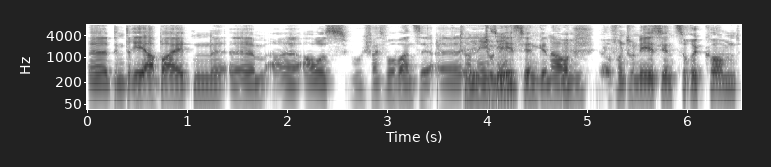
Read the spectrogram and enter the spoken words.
äh, den Dreharbeiten ähm, äh, aus, ich weiß, wo waren sie? Äh, Tunesien. Tunesien, genau, mhm. von Tunesien zurückkommt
